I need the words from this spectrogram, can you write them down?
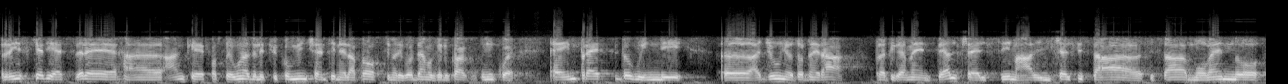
rischia di essere eh, anche forse una delle più convincenti nella prossima. Ricordiamo che Lukaku comunque è in prestito, quindi eh, a giugno tornerà praticamente al Chelsea, ma il Chelsea sta, si sta muovendo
